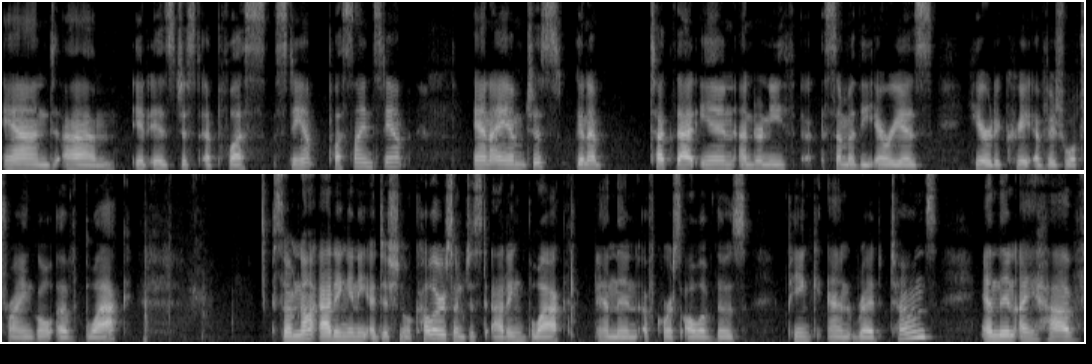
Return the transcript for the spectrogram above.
and um, it is just a plus stamp, plus sign stamp. And I am just going to tuck that in underneath uh, some of the areas here to create a visual triangle of black. So I'm not adding any additional colors, I'm just adding black and then of course all of those pink and red tones. And then I have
